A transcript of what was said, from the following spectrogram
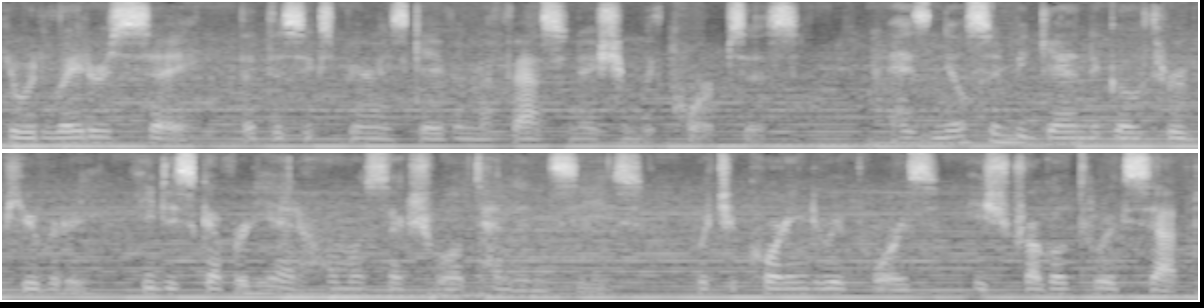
He would later say that this experience gave him a fascination with corpses. As Nilsen began to go through puberty, he discovered he had homosexual tendencies, which, according to reports, he struggled to accept,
